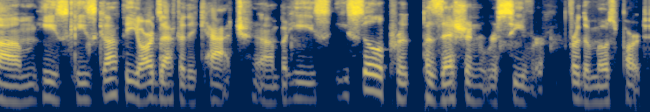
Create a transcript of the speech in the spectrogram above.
Um, he's he's got the yards after the catch, um, but he's he's still a possession receiver for the most part.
